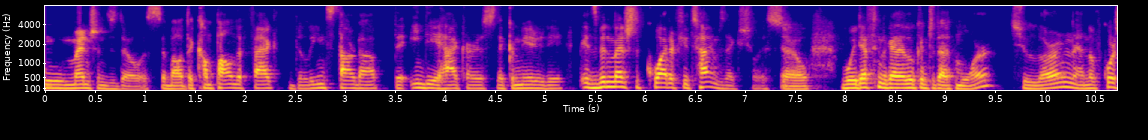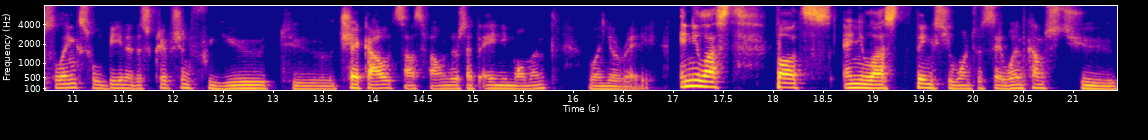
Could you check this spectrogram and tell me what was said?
who mentions those about the compound effect, the lean startup, the indie hackers, the community. It's been mentioned quite a few times actually. So we definitely got to look into that more to learn. And of course, links will be in the description for you to check out SaaS founders at any moment when you're ready. Any last thoughts, any last things you want to say when it comes to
